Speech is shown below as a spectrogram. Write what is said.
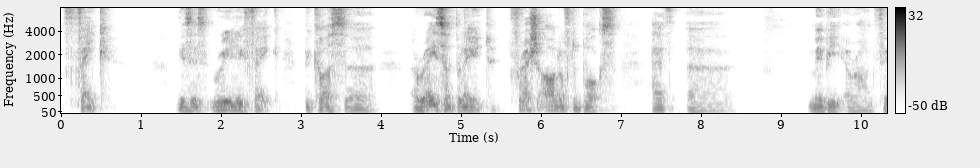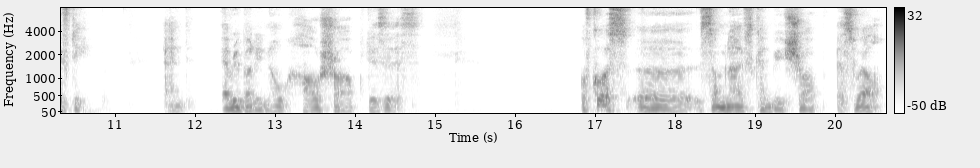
fake. This is really fake because uh, a razor blade fresh out of the box has uh, maybe around 50 and everybody know how sharp this is. Of course, uh, some knives can be sharp as well,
